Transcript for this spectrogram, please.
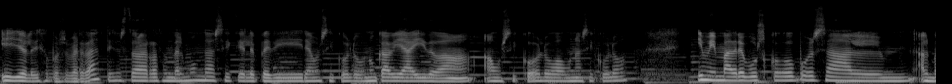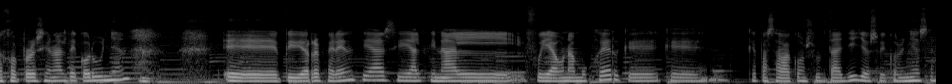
Y yo le dije, pues es verdad, tienes toda la razón del mundo, así que le pedí ir a un psicólogo. Nunca había ido a, a un psicólogo, a una psicóloga. Y mi madre buscó pues al, al mejor profesional de Coruña, eh, pidió referencias y al final fui a una mujer que, que, que, pasaba consulta allí, yo soy coruñesa.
